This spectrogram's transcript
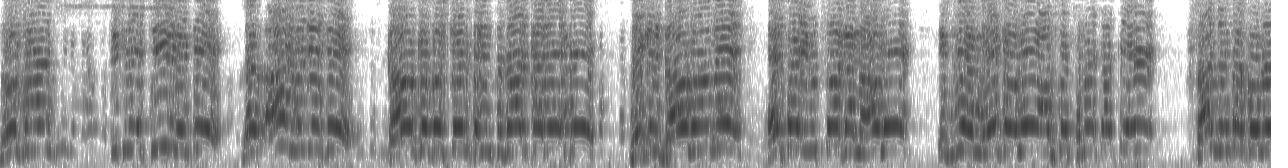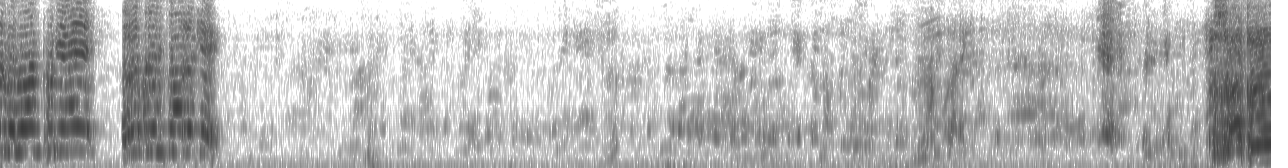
नौजवान पिछले तीन घंटे लगभग आठ बजे से गाँव के बस स्टैंड पर इंतज़ार कर रहे थे लेकिन गाँव गाँव में ऐसा ही उत्साह का माहौल है इसलिए हम लेट हो गए आपसे क्षमा चाहते हैं। किसान नेता कॉमरेड बलवान पुनिया है और अपने विचार रखे। साथियों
